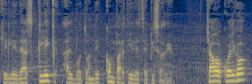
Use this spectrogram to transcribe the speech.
que le das clic al botón de compartir este episodio. Chao, cuelgo.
